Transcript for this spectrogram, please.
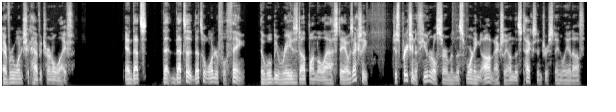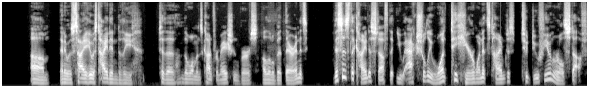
everyone should have eternal life. And that's that that's a that's a wonderful thing that will be raised up on the last day. I was actually just preaching a funeral sermon this morning on actually on this text, interestingly enough. Um, and it was tied it was tied into the to the the woman's confirmation verse a little bit there. And it's this is the kind of stuff that you actually want to hear when it's time to to do funeral stuff.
